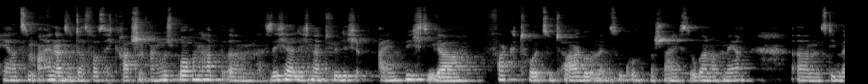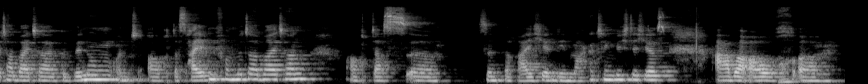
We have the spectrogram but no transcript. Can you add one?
Ja, zum einen, also das, was ich gerade schon angesprochen habe, ähm, sicherlich natürlich ein wichtiger Fakt heutzutage und in Zukunft wahrscheinlich sogar noch mehr, ähm, ist die Mitarbeitergewinnung und auch das Halten von Mitarbeitern. Auch das äh, sind Bereiche, in denen Marketing wichtig ist. Aber auch, ähm,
